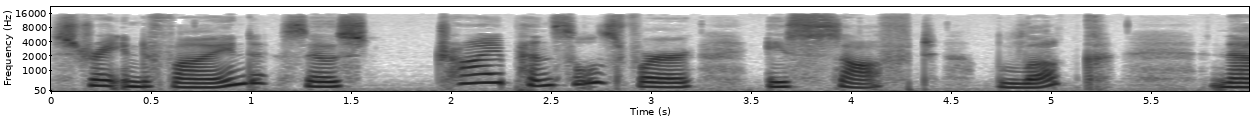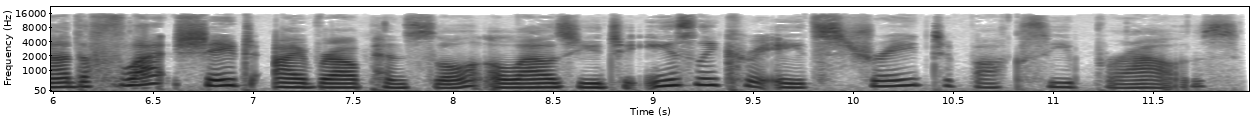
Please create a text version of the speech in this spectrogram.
straight and defined, so try pencils for a soft look. Now the flat-shaped eyebrow pencil allows you to easily create straight to boxy brows.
